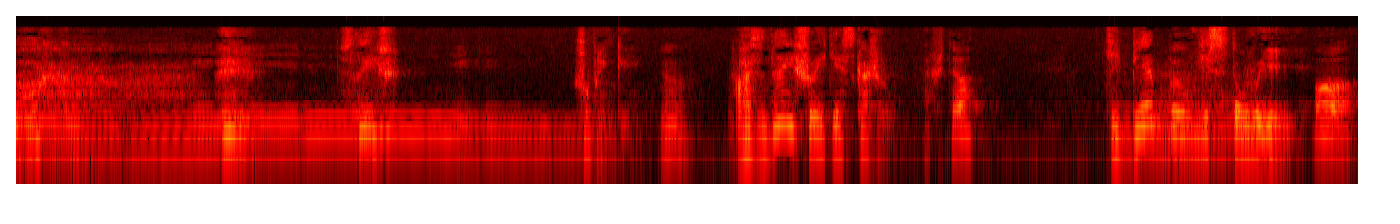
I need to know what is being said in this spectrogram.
Ох, Слышь, шупленький, Ну, а знаешь, что я тебе скажу? а что? Тебе бы в вестовые О,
